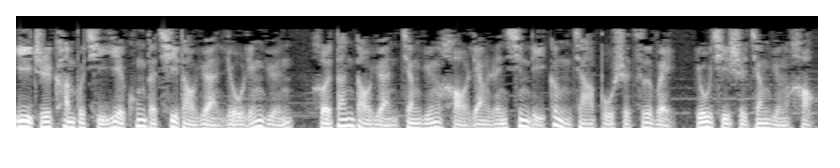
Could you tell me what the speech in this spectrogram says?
一直看不起夜空的气道院柳凌云和丹道院江云浩两人心里更加不是滋味，尤其是江云浩，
